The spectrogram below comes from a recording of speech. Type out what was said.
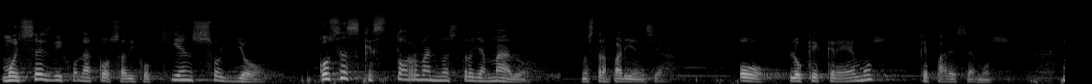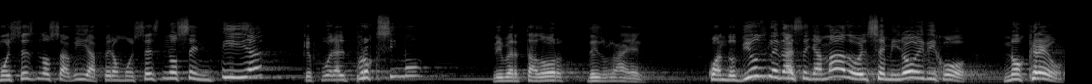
Moisés dijo una cosa, dijo, ¿quién soy yo? Cosas que estorban nuestro llamado, nuestra apariencia, o lo que creemos que parecemos. Moisés no sabía, pero Moisés no sentía que fuera el próximo libertador de Israel. Cuando Dios le da ese llamado, él se miró y dijo, no creo.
